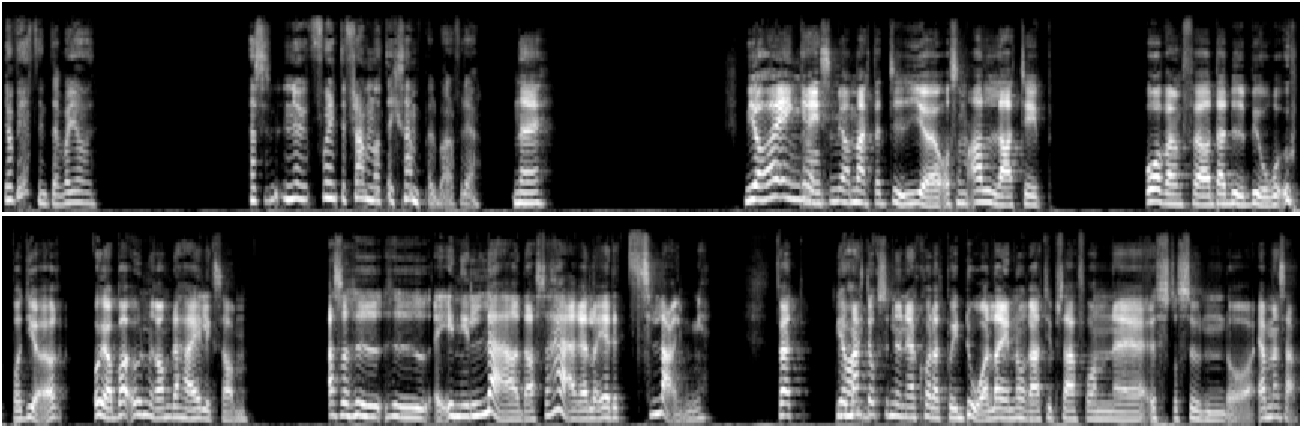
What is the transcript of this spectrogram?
jag vet inte vad jag, alltså nu får jag inte fram något exempel bara för det. Nej. Men jag har en grej Ja. som jag har märkt att du gör och som alla typ ovanför där du bor och uppåt gör. Och jag bara undrar om det här är liksom, alltså hur, hur är ni lärda så här eller är det ett slang? För att jag Ja. märkte också nu när jag kollat på Idol, där är några typ så här från eh, Östersund och, ja men så här.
